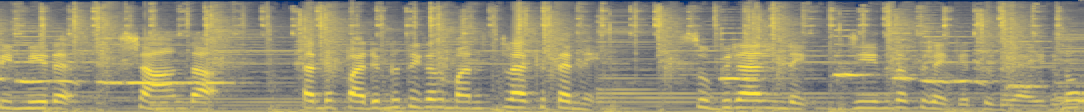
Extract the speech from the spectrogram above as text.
പിന്നീട് ശാന്ത തന്റെ പരിമിതികൾ മനസ്സിലാക്കി തന്നെ സുബിലാലിന്റെ ജീവിതത്തിലേക്ക് എത്തുകയായിരുന്നു.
